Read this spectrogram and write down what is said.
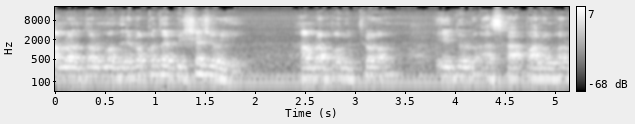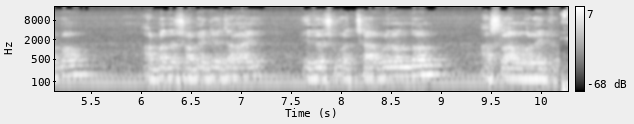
আমরা ধর্ম নিরপেক্ষতায় বিশ্বাসী হই। আমরা পবিত্র ঈদুল আজহা পালন করব। আপনাদের সবাইকে জানাই ঈদুল শুভেচ্ছা, অভিনন্দন। আসসালামু আলাইকুম।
